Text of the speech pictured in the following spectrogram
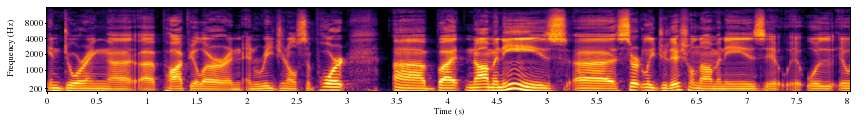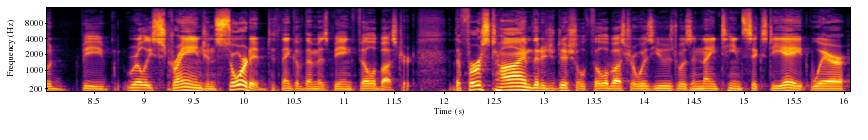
enduring popular and, and, regional support. Uh, but nominees, uh, certainly judicial nominees, it, it, was, it would be really strange and sordid to think of them as being filibustered. The first time that a judicial filibuster was used was in 1968, where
